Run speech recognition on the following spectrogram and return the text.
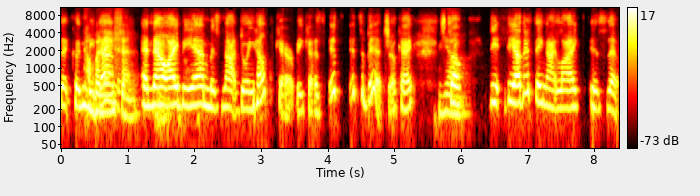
that couldn't be done. Combination. And now IBM is not doing healthcare because it's it's a bitch. Okay. yeah. So the, the other thing I like is that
